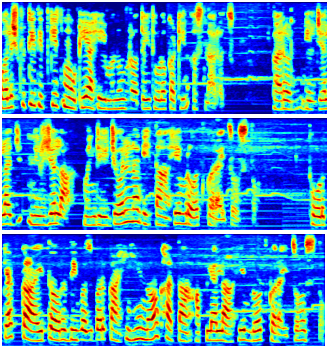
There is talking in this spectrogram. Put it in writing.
फलश्रुती तितकीच मोठी आहे म्हणून व्रतही थोडं कठीण असणारच. कारण निर्जला निर्जला म्हणजे जल न घेता हे व्रत करायचं असतं. थोडक्यात काय तर दिवसभर काहीही न खाता आपल्याला हे व्रत करायचं असतं.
